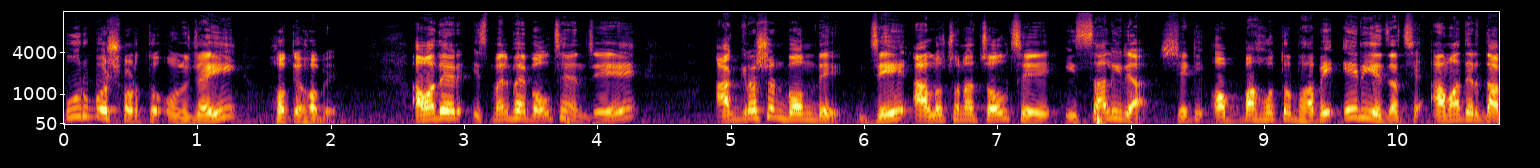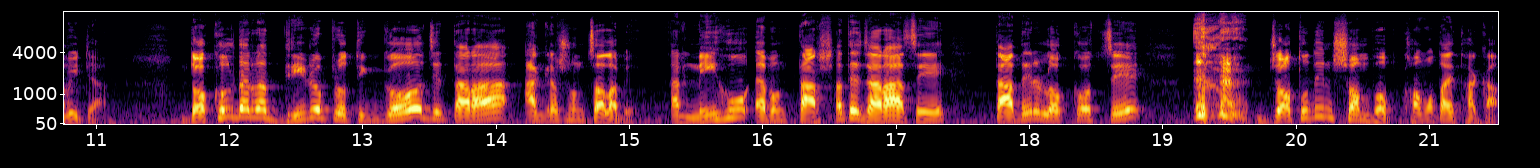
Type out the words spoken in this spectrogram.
পূর্ব শর্ত অনুযায়ী হতে হবে। আমাদের ইসমাইল ভাই বলছেন যে, আগ্রাসন বন্ধে যে আলোচনা চলছে, ইসালিরা সেটি অব্যাহতভাবে এড়িয়ে যাচ্ছে আমাদের দাবিটা। দখলদাররা দৃঢ় প্রতিজ্ঞ যে তারা আগ্রাসন চালাবে। আর নেহু এবং তার সাথে যারা আছে, তাদের লক্ষ্য হচ্ছে যতদিন সম্ভব ক্ষমতায় থাকা।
